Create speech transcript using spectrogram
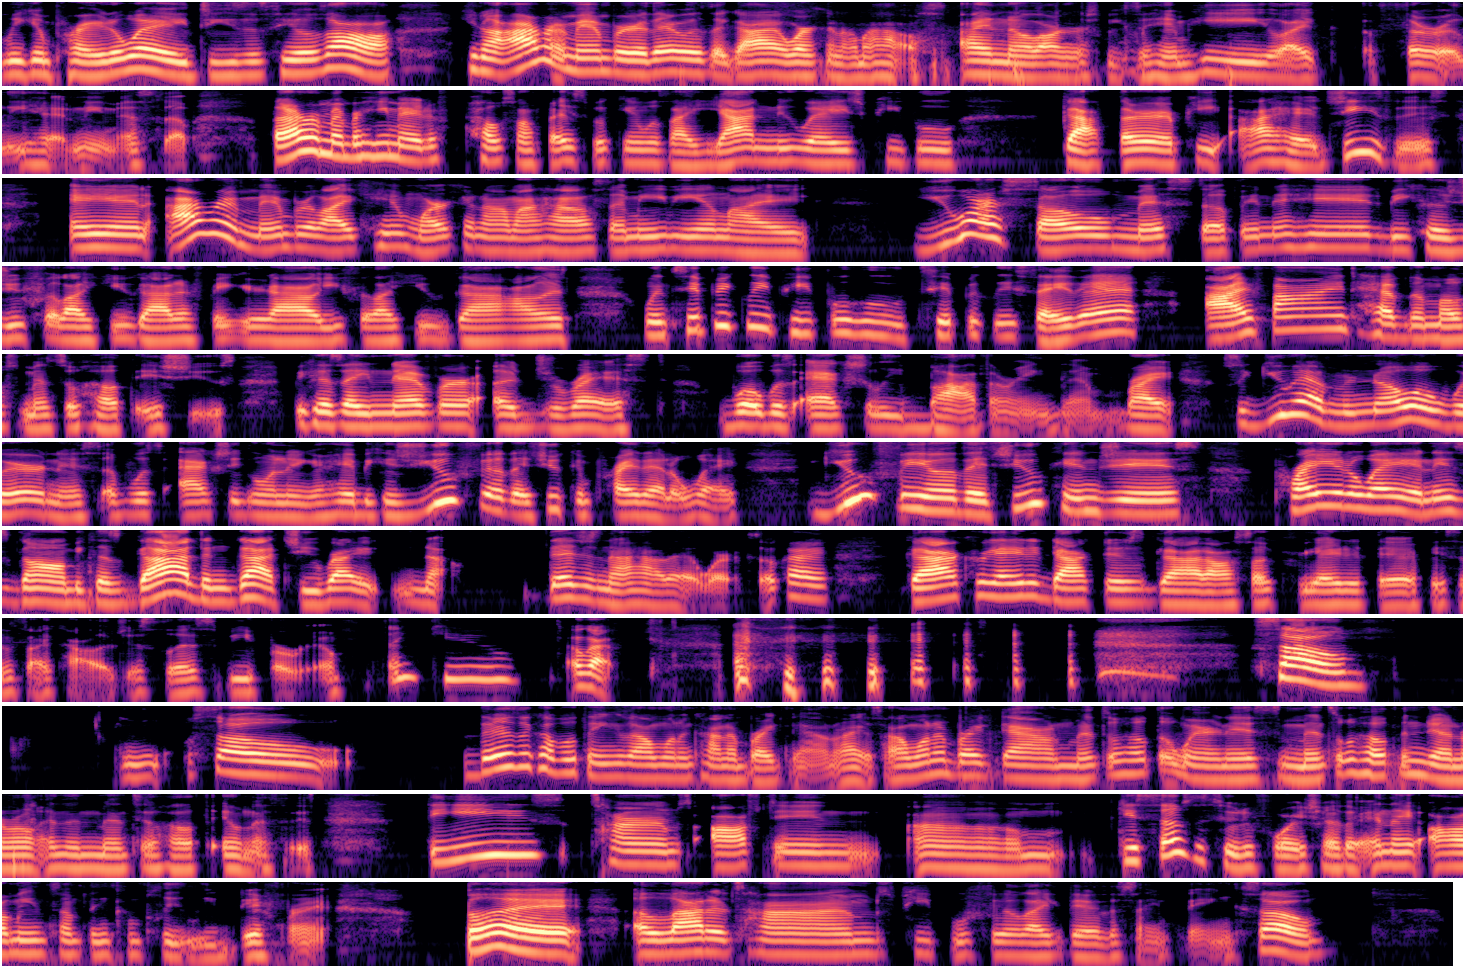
we can pray it away. Jesus heals all. You know, I remember there was a guy working on my house. I no longer speak to him. He like thoroughly had me messed up. But I remember he made a post on Facebook and was like, Y'all new age people got therapy. I had Jesus. And I remember like him working on my house and me being like, You are so messed up in the head because you feel like you got to figure it out. You feel like you got all this. When typically people who typically say that I find have the most mental health issues because they never addressed what was actually bothering them, right? So you have no awareness of what's actually going on in your head because you feel that you can pray that away. You feel that you can just pray it away and it's gone because God done got you, right? No, that's just not how that works, okay? God created doctors, God also created therapists and psychologists. Let's be for real. Thank you. Okay. so, so there's a couple things I want to kind of break down, right? So I want to break down mental health awareness, mental health in general, and then mental health illnesses. These terms often um, get substituted for each other, and they all mean something completely different. But a lot of times people feel like they're the same thing. So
